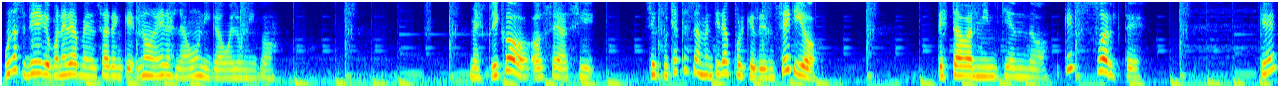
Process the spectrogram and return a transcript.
uno se tiene que poner a pensar en que no eras la única o el único. ¿Me explico? O sea, si, si escuchaste esa mentira porque de en serio te estaban mintiendo. ¡Qué fuerte! ¡Qué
